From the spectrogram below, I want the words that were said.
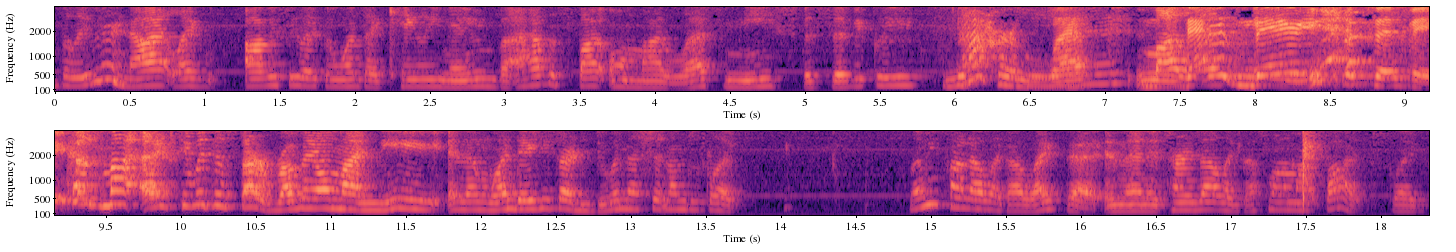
Believe it or not, like obviously like the ones that Kaylee named, but I have a spot on my left knee specifically. Not her left. My knee. That left is very specific. Cause my ex, he would just start rubbing on my knee, and then one day he started doing that shit, and I'm just like, let me find out like I like that, and then it turns out like that's one of my spots, like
